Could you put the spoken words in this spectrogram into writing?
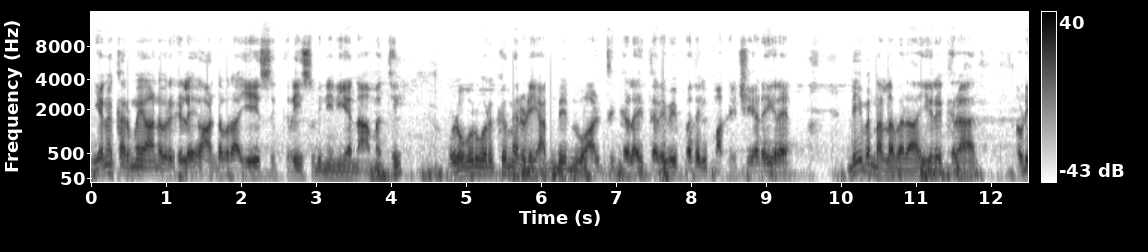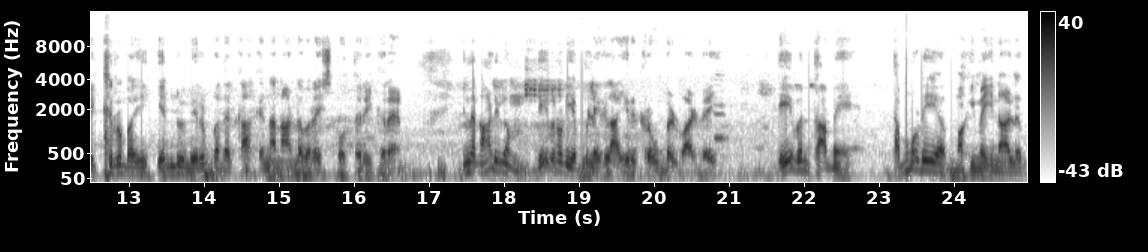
என கருமையானவர்களே ஆண்டவராய் இயேசு கிறிஸ்துவின் இனிய நாமத்தில் ஒவ்வொருவருக்கும் என்னுடைய அன்பின் வாழ்த்துக்களை தெரிவிப்பதில் மகிழ்ச்சி அடைகிறேன். தேவன் நல்லவராய் இருக்கிறார். அவருடைய கிருபை என்றும் இருப்பதற்காக நான் ஆண்டவரை ஸ்தோத்தரிக்கிறேன். இந்த நாளிலும் தேவனுடைய பிள்ளைகளாய் இருக்கிற உங்கள் வாழ்வை தேவன் தாமே தம்முடைய மகிமையினாலும்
